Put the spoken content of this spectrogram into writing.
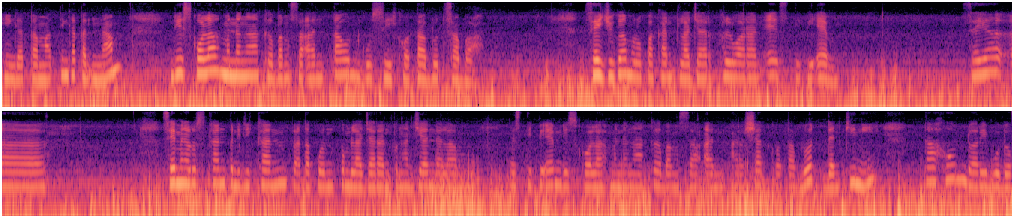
hingga tamat tingkatan 6 di sekolah menengah kebangsaan Taun Gusih Kota Blut Sabah. Saya juga merupakan pelajar keluaran STPM. Saya uh, saya meneruskan pendidikan ataupun pembelajaran pengajian dalam STPM di Sekolah Menengah Kebangsaan Arsyad Kota Blut dan kini tahun 2020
